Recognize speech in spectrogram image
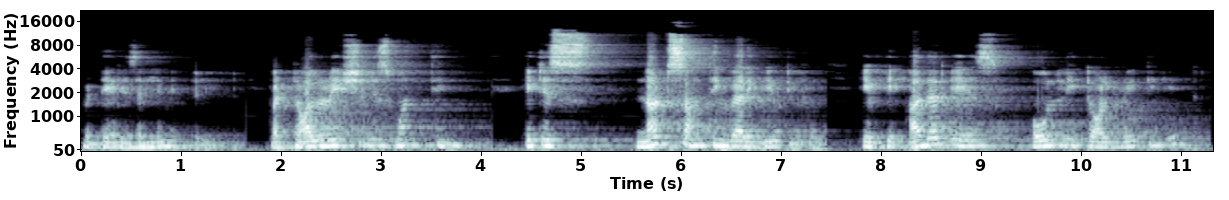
but there is a limit to it. But toleration is one thing. It is not something very beautiful. If the other is only tolerating it,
